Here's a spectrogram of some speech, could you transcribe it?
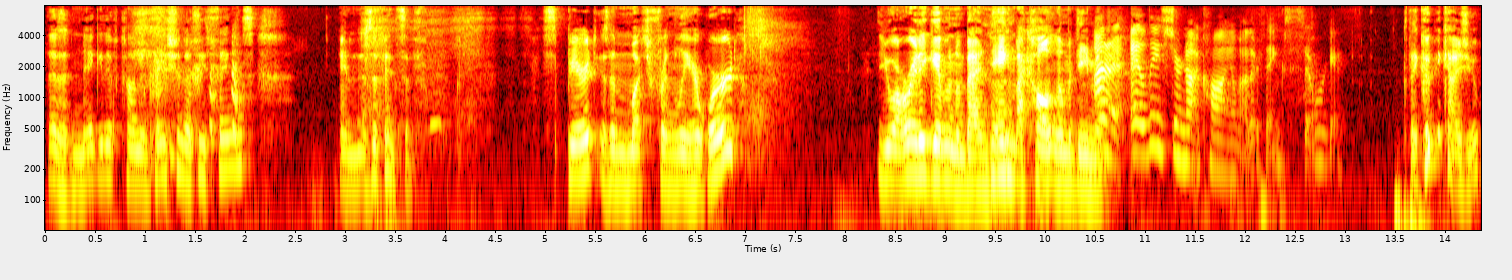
That is a negative connotation of these things, and it is offensive. Spirit is a much friendlier word. You already given them a bad name by calling them a I demon. don't know. At least you're not calling them other things, so we're good. They could be kaiju.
